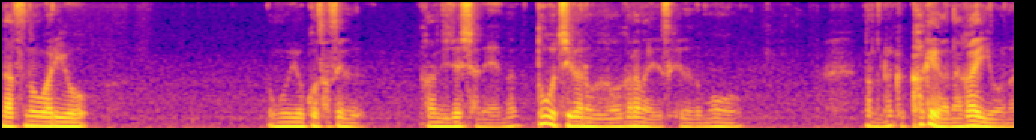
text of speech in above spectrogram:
う夏の終わりを思い起こさせる感じでしたね。どう違うのかわからないですけれども、なんかなんか影が長いような、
